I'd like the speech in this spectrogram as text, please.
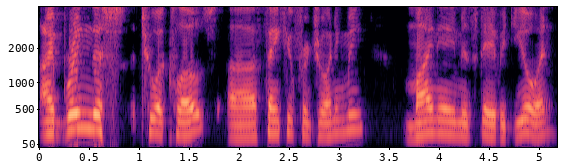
I bring this to a close. Uh, thank you for joining me. My name is David Ewan.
